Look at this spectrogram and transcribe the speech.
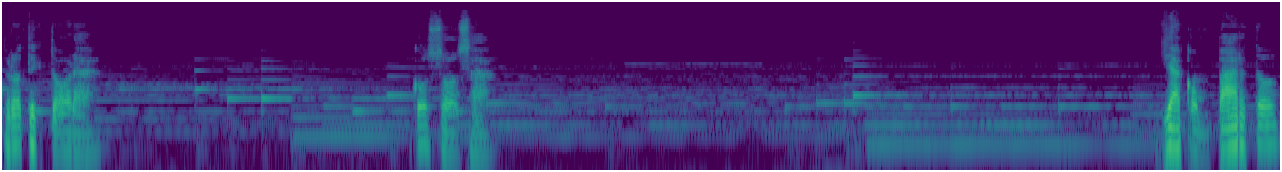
protectora, gozosa. Ya comparto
